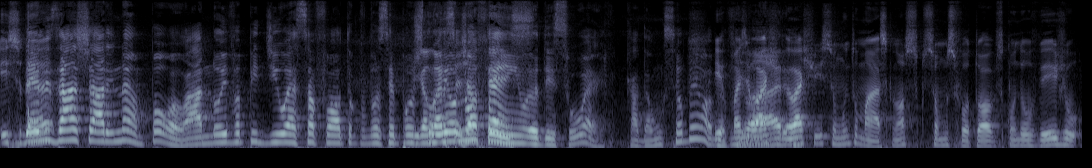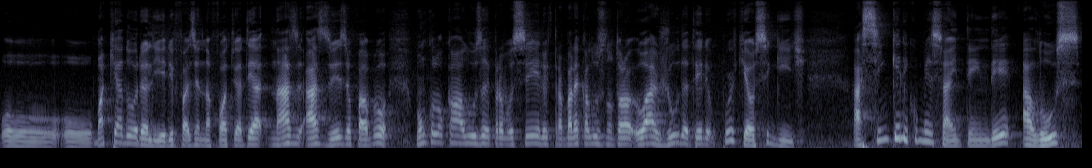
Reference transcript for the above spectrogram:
isso daí deles acharem, não, pô, a noiva pediu essa foto que você postou agora e eu você não já fez. tenho. Eu disse, ué, cada um com seu B.O. Eu- mas eu acho, eu acho isso muito massa. que Nós que somos fotógrafos, quando eu vejo o, o maquiador ali, ele fazendo a foto, e até nas, às vezes eu falo, pô, vamos colocar uma luz aí pra você, ele trabalha com a luz natural, eu ajudo a ter ele. Porque é o seguinte, assim que ele começar a entender a luz,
